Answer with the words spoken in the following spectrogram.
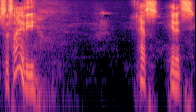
society has, in its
